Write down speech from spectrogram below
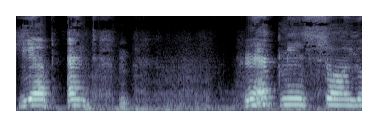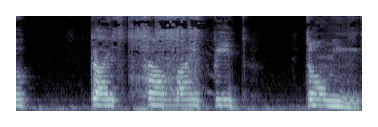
Yep, and let me show you guys how my feet doing.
